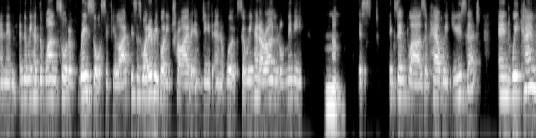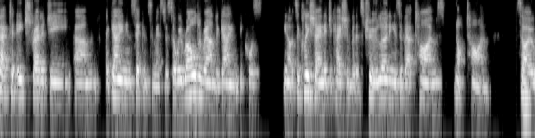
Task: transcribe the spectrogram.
and then and then we had the one sort of resource if you like. This is what everybody tried and did and it worked. So we had our own little mini mm. um, exemplars of how we'd use that. And we came back to each strategy um, again in second semester. So we rolled around again because you know it's a cliche in education but it's true. Learning is about times not time. So mm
